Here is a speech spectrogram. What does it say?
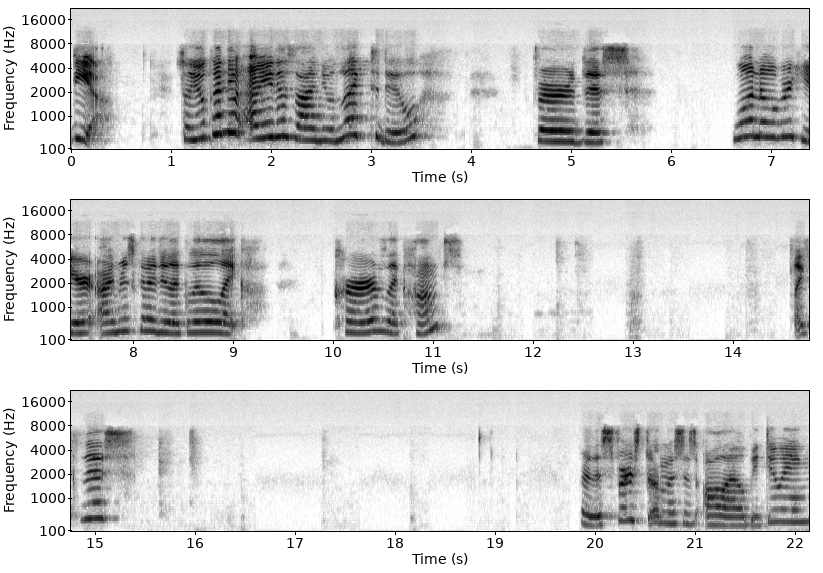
diya. So you can do any design you'd like to do for this one over here. I'm just gonna do like little like curves, like humps, like this. For this first one, this is all I'll be doing.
